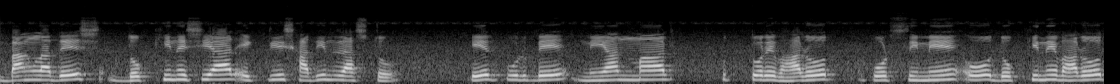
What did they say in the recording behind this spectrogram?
বাংলাদেশ দক্ষিণ এশিয়ার একটি স্বাধীন রাষ্ট্র। এর পূর্বে মিয়ানমার উত্তরে ভারত, পশ্চিমে ও দক্ষিণে ভারত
